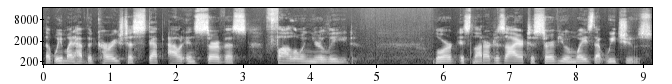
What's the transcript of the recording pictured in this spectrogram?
that we might have the courage to step out in service following your lead? Lord, it's not our desire to serve you in ways that we choose.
